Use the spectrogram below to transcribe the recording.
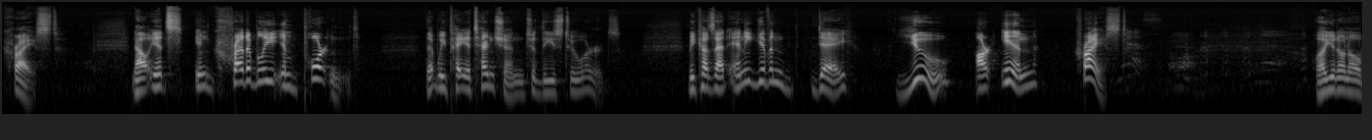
Christ. Now, it's incredibly important that we pay attention to these two words because at any given day, you are in Christ. Well, you don't know,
